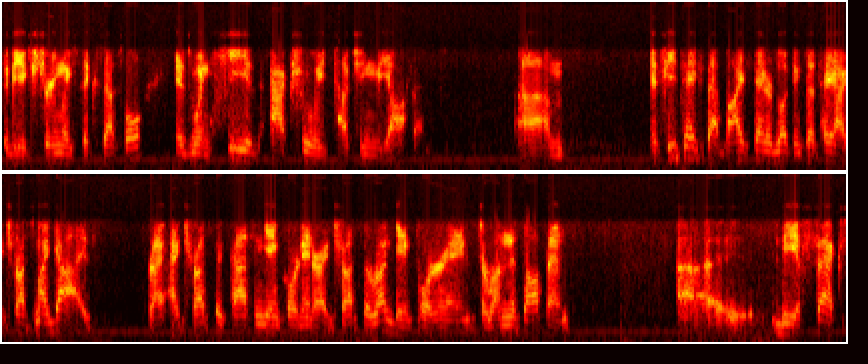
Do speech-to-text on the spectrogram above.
to be extremely successful is when he is actually touching the offense. Um, if he takes that bystander look and says, hey, I trust my guys, right? I trust the passing game coordinator. I trust the run game coordinator to run this offense. Uh, the effects,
